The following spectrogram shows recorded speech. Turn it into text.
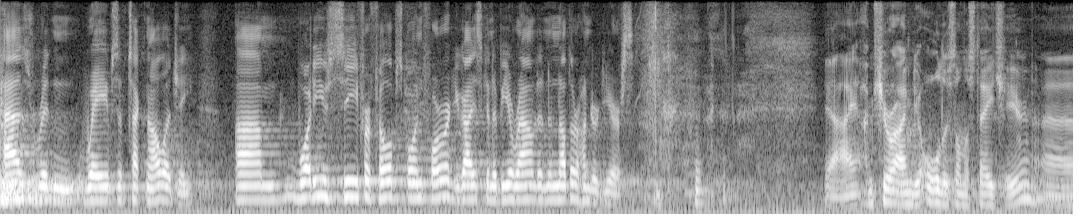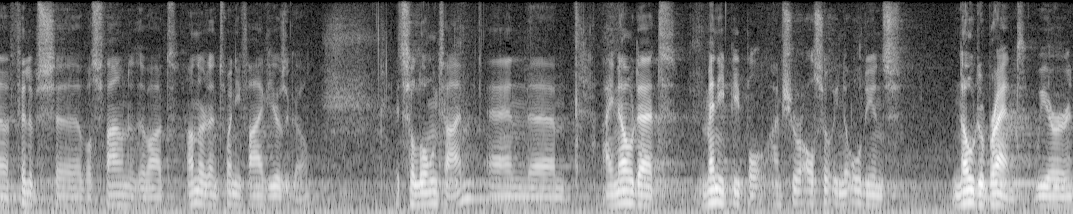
has ridden waves of technology. Um, what do you see for Philips going forward? You guys going to be around in another 100 years? yeah, I, am sure I'm the oldest on the stage here. Uh, Philips uh, was founded about 125 years ago. It's a long time, and um, I know that many people, I'm sure also in the audience, know the brand. We are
